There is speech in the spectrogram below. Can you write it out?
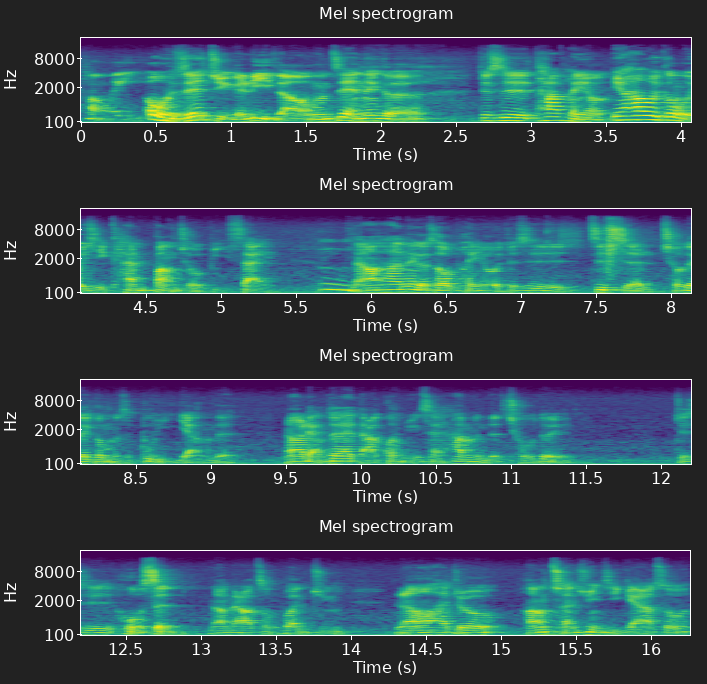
同意。哦，我直接举个例子啊，我们之前那个就是他朋友，因为他会跟我一起看棒球比赛，嗯，然后他那个时候朋友就是支持的球队跟我们是不一样的，然后两队在打冠军赛，他们的球队就是获胜，然后拿到总冠军。然后他就好像传讯息给他说，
